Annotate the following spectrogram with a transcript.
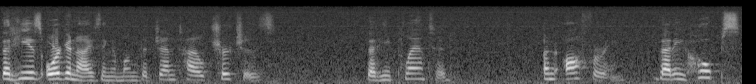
that he is organizing among the Gentile churches that he planted, an offering that he hopes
